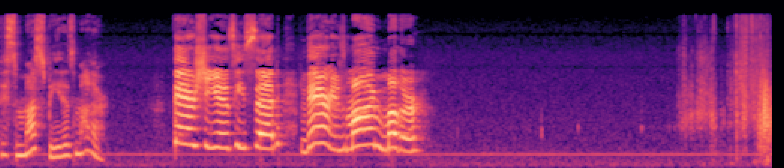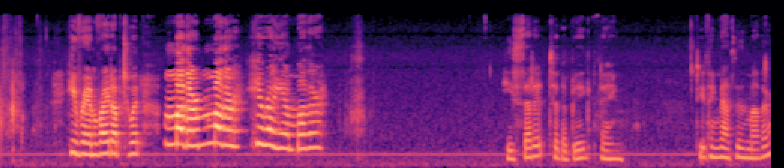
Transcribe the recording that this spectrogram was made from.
This must be his mother. There she is, he said. There is my mother. He ran right up to it. Mother, mother, here I am, mother. He said it to the big thing. Do you think that's his mother?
